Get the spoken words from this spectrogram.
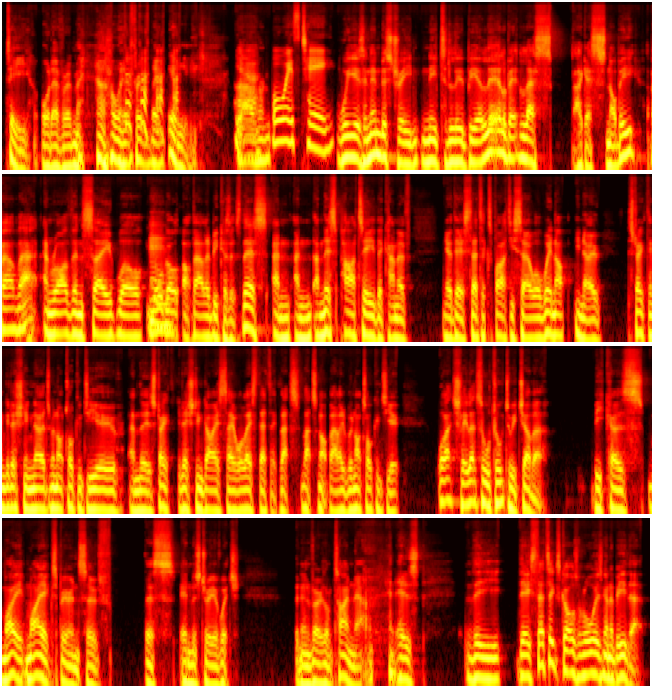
tea or whatever it may, whatever it may be. Yeah, um, always tea. We as an industry need to be a little bit less I guess, snobby about that. And rather than say, well, mm. your goal's not valid because it's this, and, and, and this party, the kind of, you know, the aesthetics party say, well, we're not, you know, strength and conditioning nerds, we're not talking to you. And the strength and conditioning guys say, well, aesthetic, that's, that's not valid. We're not talking to you. Well, actually, let's all talk to each other because my, my experience of this industry, of which I've been in a very long time now, is the, the aesthetics goals are always going to be there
